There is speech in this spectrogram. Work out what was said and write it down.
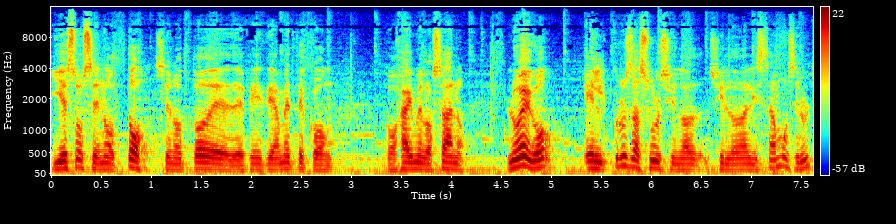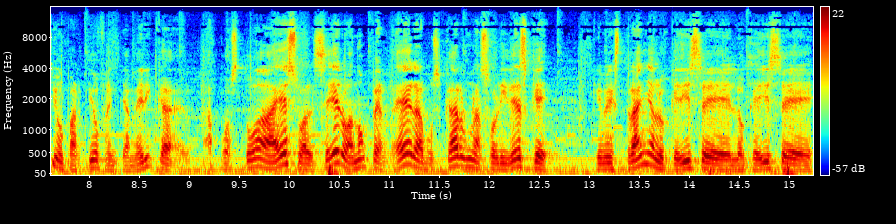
Y eso se notó, se notó de- definitivamente con, con Jaime Lozano. Luego, el Cruz Azul, si lo, analizamos, el último partido frente a América apostó a eso, al cero, a no perder, a buscar una solidez que, que me extraña lo que dice, lo que dice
